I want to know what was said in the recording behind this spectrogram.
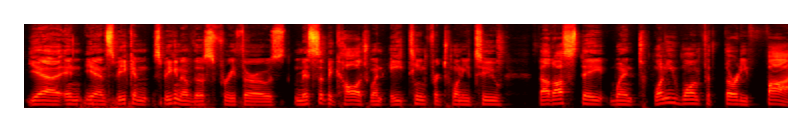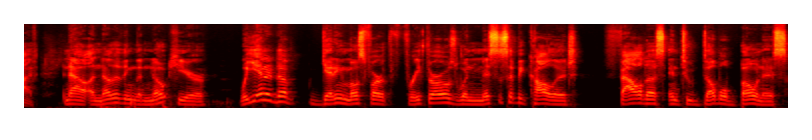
Yeah, and yeah, and speaking speaking of those free throws, Mississippi College went 18 for 22. Valdosta State went 21 for 35. Now, another thing to note here, we ended up getting most of our free throws when Mississippi College fouled us into double bonus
